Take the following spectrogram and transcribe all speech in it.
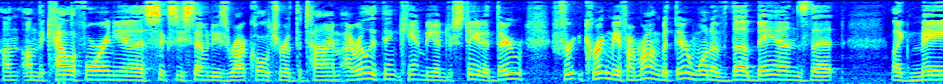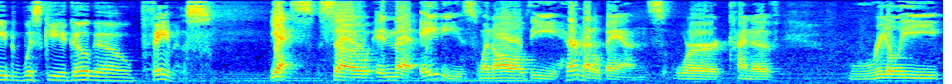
on on the California 60s 70s rock culture at the time, I really think can't be understated. They're for, correct me if I'm wrong, but they're one of the bands that like made Whiskey a Go Go famous. Yes. So in the 80s, when all the hair metal bands were kind of really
